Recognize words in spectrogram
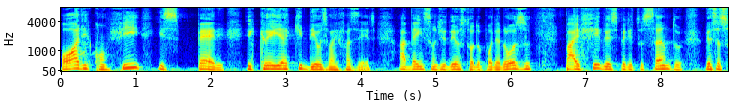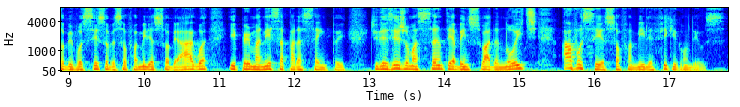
ore, confie, espere e creia que Deus vai fazer. A bênção de Deus Todo-Poderoso, Pai, Filho e Espírito Santo, desça sobre você, sobre a sua família, sobre a água e permaneça para sempre. Te desejo uma santa e abençoada noite. A você e a sua família. Fique com Deus.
